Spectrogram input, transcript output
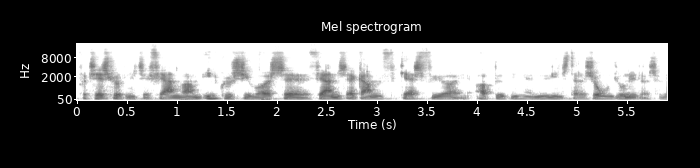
for tilslutning til fjernvarme, inklusiv også øh, fjernelse af gamle gasfyre, opbygning af nye installation, unit osv.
